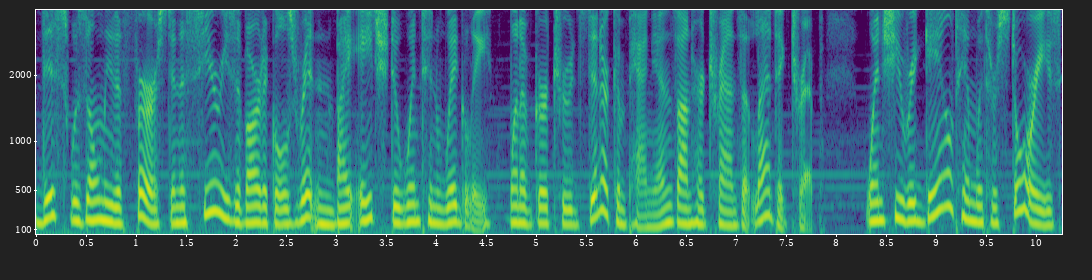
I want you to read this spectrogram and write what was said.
This was only the first in a series of articles written by H. De Winton Wigley, one of Gertrude's dinner companions on her transatlantic trip. When she regaled him with her stories,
